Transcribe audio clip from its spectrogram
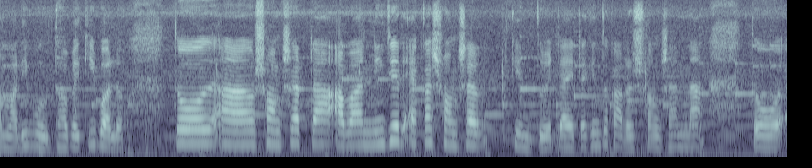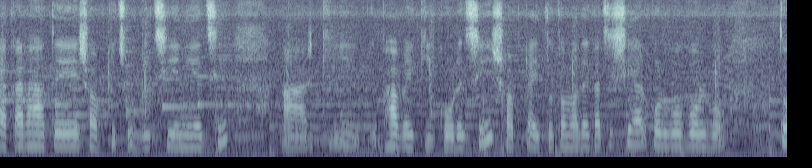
আমারই বলতে হবে, কি বলো? তো সংসারটা আবার নিজের একা সংসার কিন্তু এটা এটা কিন্তু কারোর সংসার না। তো একার হাতে সব কিছু গুছিয়ে নিয়েছি। আর কীভাবে কি করেছি সবটাই তো তোমাদের কাছে শেয়ার করব, বলব। তো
